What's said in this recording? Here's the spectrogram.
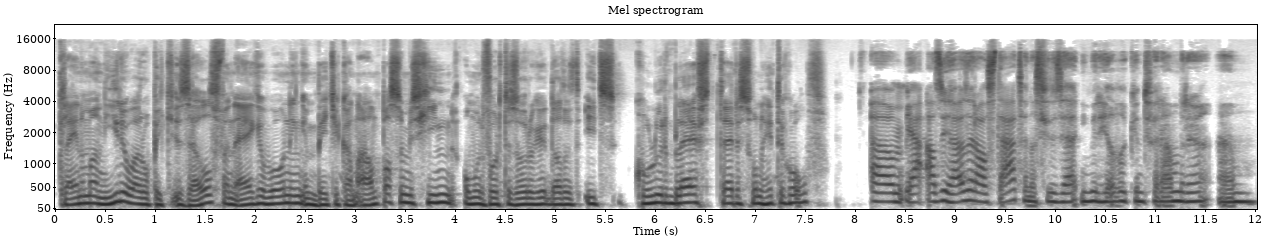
kleine manieren waarop ik zelf mijn eigen woning een beetje kan aanpassen misschien, om ervoor te zorgen dat het iets koeler blijft tijdens zo'n hittegolf? Um, ja, als je huis er al staat en als je dus eigenlijk niet meer heel veel kunt veranderen aan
